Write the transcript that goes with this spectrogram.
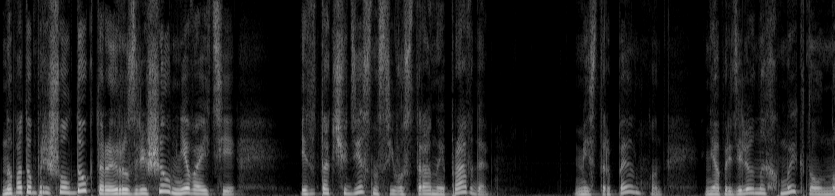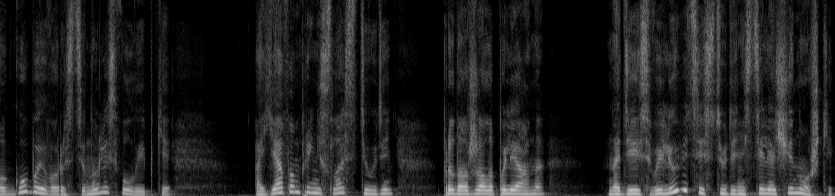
Но потом пришел доктор и разрешил мне войти. Это так чудесно с его стороны, правда?» Мистер Пентлон неопределенно хмыкнул, но губы его растянулись в улыбке. «А я вам принесла стюдень», — продолжала Полиана. «Надеюсь, вы любите стюдень из телячьей ножки?»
